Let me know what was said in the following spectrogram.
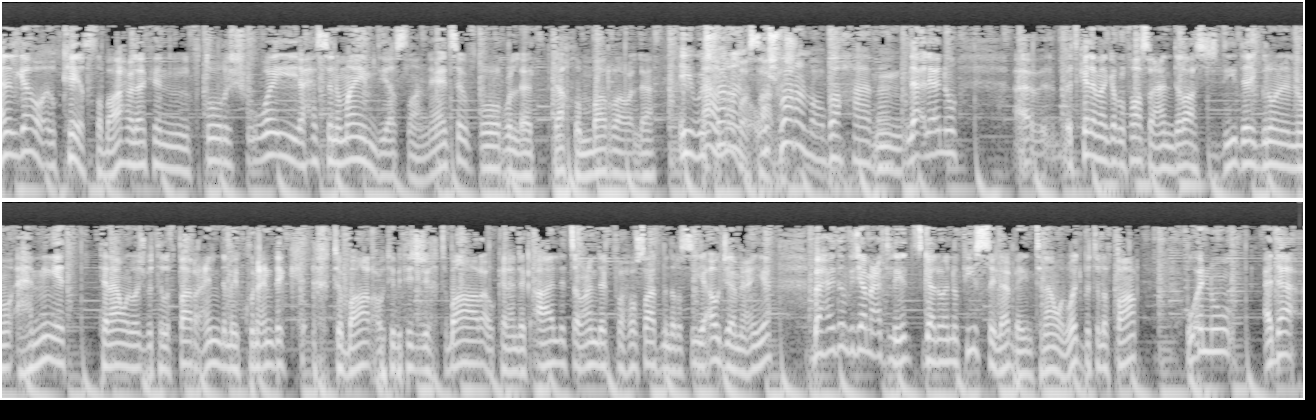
أنا القهوة okay الصباح ولكن الفطور شوي أحس إنه ما يمدي أصلا يعني تسوي فطور ولا تأخذ من برا ولا اي وش ورا وش ورا الموضوع هذا؟ لا لأنه بتكلم أنا قبل الفاصل عن دراسة جديدة. يقولون إنه أهمية تناول وجبة الإفطار عندما يكون عندك اختبار أو تبي تجري اختبار أو كان عندك IELTS أو عندك فحوصات مدرسية أو جامعية. باحثون في جامعة ليدز قالوا إنه في صلة بين تناول وجبة الإفطار وإنه أداء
